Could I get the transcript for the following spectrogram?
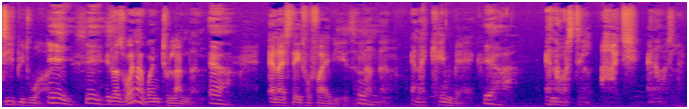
deep it was. Yes, yes. It was when I went to London, Yeah. and I stayed for five years in mm. London, and I came back, Yeah. and I was still arch, and I was like,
